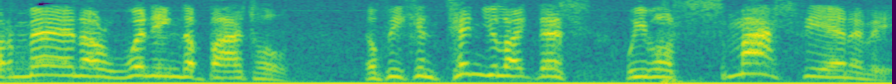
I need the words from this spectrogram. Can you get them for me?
Our men are winning the battle. If we continue like this, we will smash the enemy.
